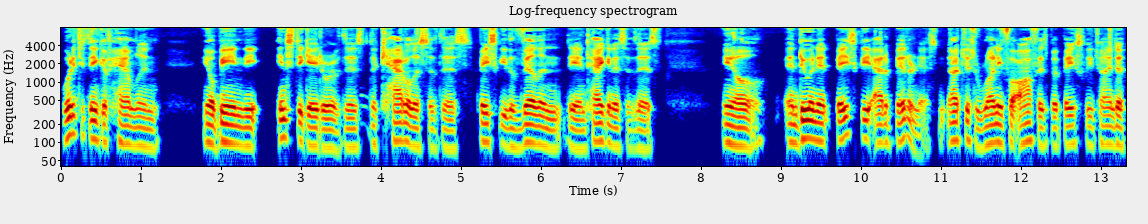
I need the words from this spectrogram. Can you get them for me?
What did you think of Hamlin? You know, being the instigator of this, the catalyst of this, basically the villain, the antagonist of this. You know, and doing it basically out of bitterness, not just running for office, but basically trying to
